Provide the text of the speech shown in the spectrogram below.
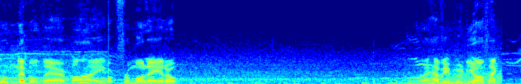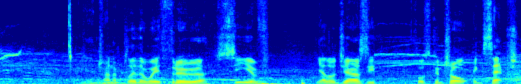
Little nibble there by from Moleiro. By Javi Munoz. Trying to play their way through a sea of yellow jersey. Close control exception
